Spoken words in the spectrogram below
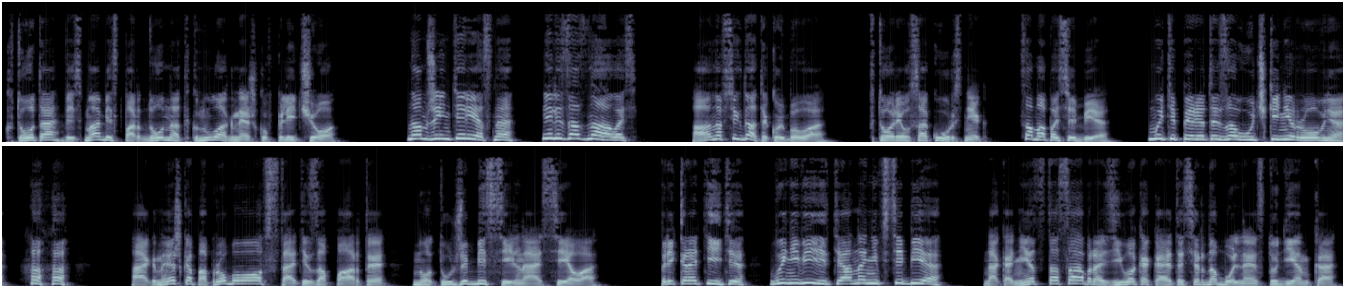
Кто-то весьма беспардонно ткнул Агнешку в плечо. «Нам же интересно! Или зазналась?» «А она всегда такой была!» Вторил сокурсник. «Сама по себе. Мы теперь этой заучки не ровня. Ха-ха!» Агнешка попробовала встать из-за парты, но тут же бессильно осела. «Прекратите! Вы не видите, она не в себе!» Наконец-то сообразила какая-то сердобольная студентка.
